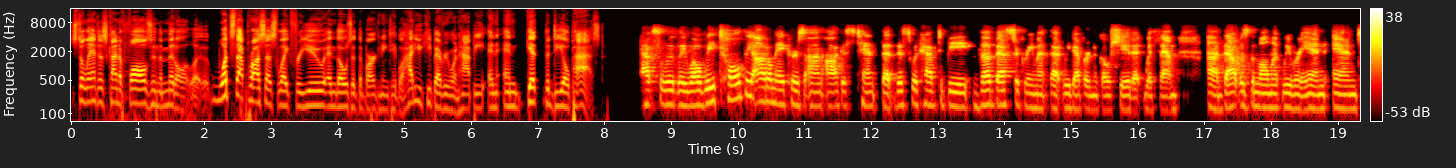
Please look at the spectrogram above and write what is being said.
Stellantis kind of falls in the middle. What's that process like for you and those at the bargaining table? How do you keep everyone happy and, and get the deal passed? Absolutely. Well, we told the automakers on August 10th that this would have to be the best agreement that we'd ever negotiated with them. Uh, that was the moment we were in, and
